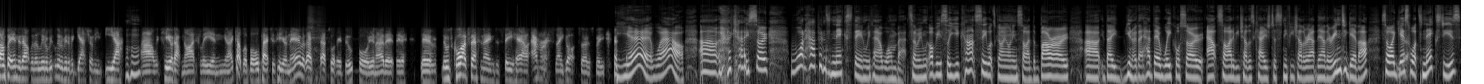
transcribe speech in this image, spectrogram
Thumper ended up with a little bit little bit of a gash on his ear, Mhm. uh, which healed up nicely and you know a couple of ball patches here and there, but that's that's what they're built for. You know they're they're, they're it was quite fascinating to see how amorous they got, so to speak. yeah, wow. Uh, okay, so what happens next then with our wombats? I mean, obviously you can't see what's going on inside the burrow. Uh, they, you know, they had their week or so outside of each other's cage to sniff each other out. Now they're in together. So I guess what's next is.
